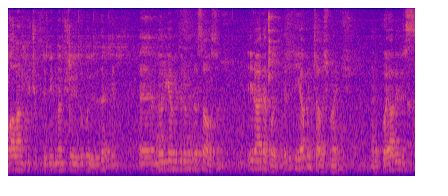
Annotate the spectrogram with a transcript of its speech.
bu alan küçüktü, bilmem şuydu buydu derken bölge müdürümüz de sağ olsun irade koydu. Dedi ki yapın çalışmayı. Yani koyabiliriz.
